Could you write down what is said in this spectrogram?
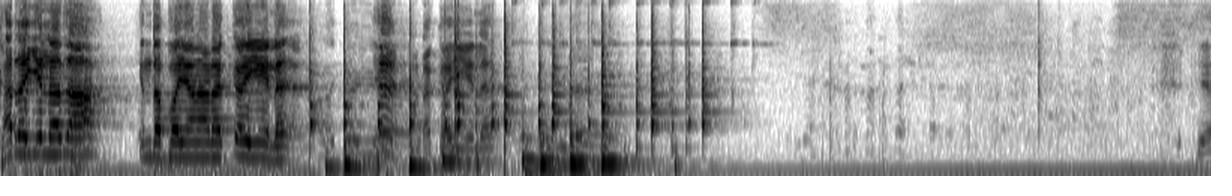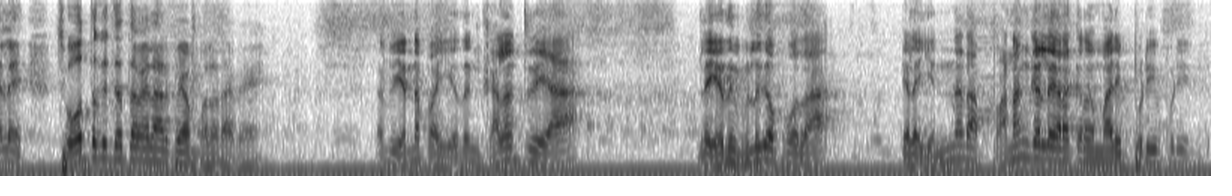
கரையில தான் இந்த பையன் நடக்கையில. ஏ, நடக்கையில. ஏலே சோத்துக்கு சத்த வேலை இருப்பேன் போலடாவே தம்பி என்னப்பா எதுவும் கலட்டுறியா? இல்லை எதுவும் விழுக போதா? இல்லை என்னடா பணங்கள் இறக்குற மாதிரி இப்படி இப்படின்ட்டு.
